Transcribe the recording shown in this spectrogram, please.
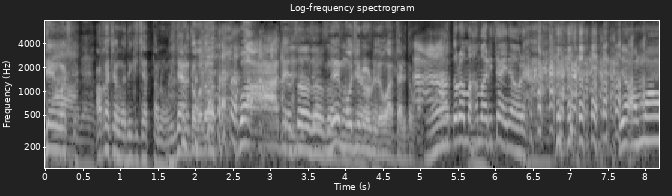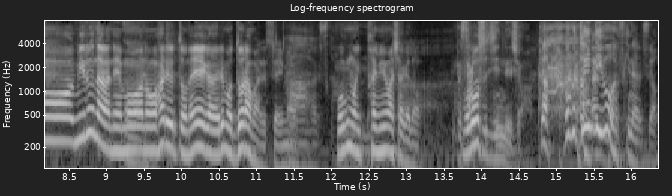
電話して赤ちゃんができちゃったのみたいなところ わーってね文字ロールで終わったりとか。ああドラマハマりたいな俺。いやもう見るならねもうあのハリウッドの映画よりもドラマですよ今。僕もいっぱい見ましたけど。殺人でしょあ僕24が好きなんですよ。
